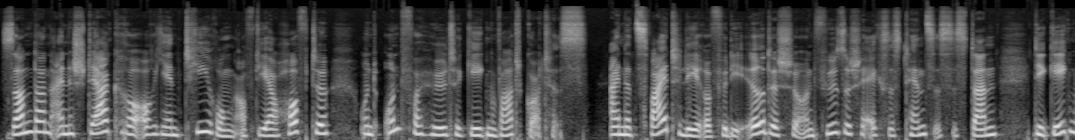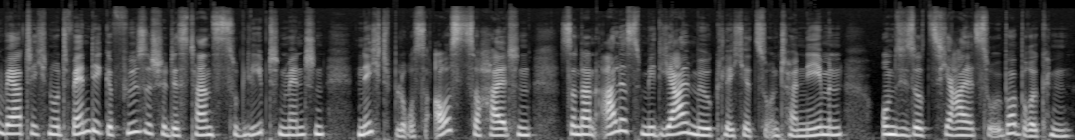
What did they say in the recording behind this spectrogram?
sondern eine stärkere Orientierung auf die erhoffte und unverhüllte Gegenwart Gottes. Eine zweite Lehre für die irdische und physische Existenz ist es dann, die gegenwärtig notwendige physische Distanz zu geliebten Menschen nicht bloß auszuhalten, sondern alles medial Mögliche zu unternehmen, um sie sozial zu überbrücken,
